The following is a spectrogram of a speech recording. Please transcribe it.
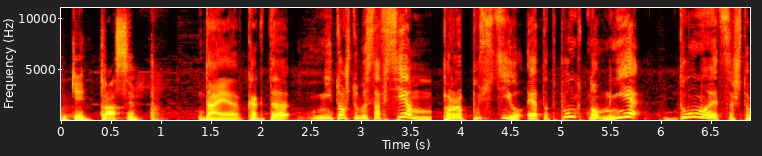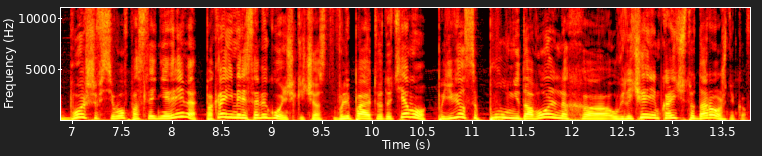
Окей, трассы. Да, я как-то не то чтобы совсем пропустил этот пункт, но мне думается, что больше всего в последнее время, по крайней мере, сами гонщики часто влипают в эту тему, появился пул недовольных э, увеличением количества дорожников.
